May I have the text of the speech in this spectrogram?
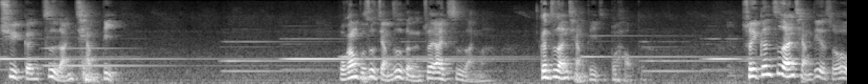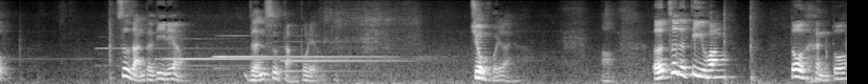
去跟自然抢地，我刚刚不是讲日本人最爱自然吗？跟自然抢地是不好的，所以跟自然抢地的时候，自然的力量，人是挡不了的，就回来了，啊，而这个地方都有很多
